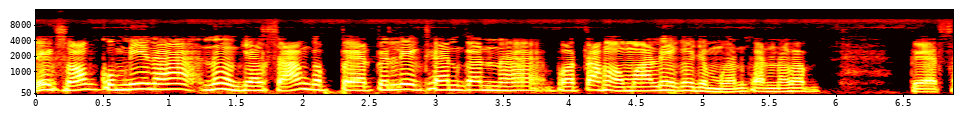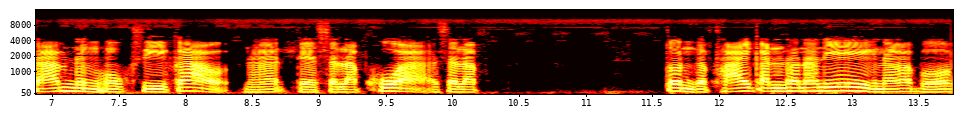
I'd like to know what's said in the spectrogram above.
เลขสองกลุ่มนี้นะฮะเนื่องจากสามกับแปดเป็นเลขแทนกันนะฮะพอตั้งออกมาเลขก็จะเหมือนกันนะครับแปดสามหนึ่งหกสี่เก้านะฮะแต่สลับขั้วสลับต้นกับท้ายกันเท่านั้นเองนะครับผม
